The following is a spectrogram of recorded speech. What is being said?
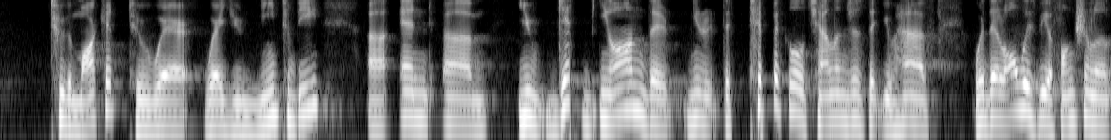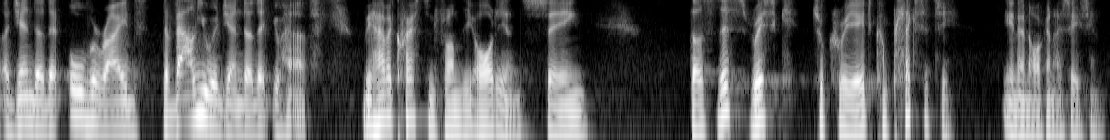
to the market, to where, where you need to be. Uh, and um, you get beyond the, you know, the typical challenges that you have where there'll always be a functional agenda that overrides the value agenda that you have. We have a question from the audience saying, does this risk to create complexity in an organization?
